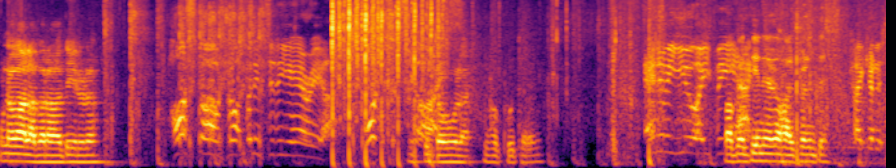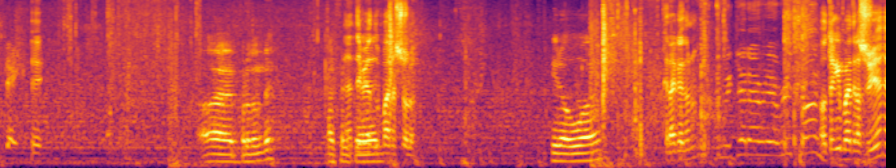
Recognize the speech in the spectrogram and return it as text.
Una bala para batir, bro. Hostile dropping into the area. Watch the El sky. puto gulag. Hijo de puta, bro. Papel tiene dos al frente. A. Sí. A ver, ¿por dónde? Al frente voy a de él. tumbar solo. Tiro UAV. Crack uno. Otro equipo detrás suya.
